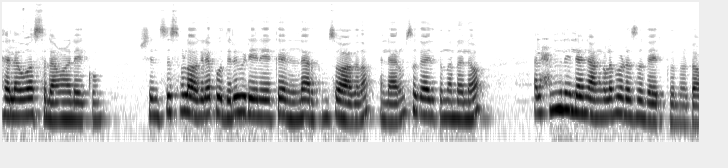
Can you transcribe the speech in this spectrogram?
ഹലോ അസ്സലാമു അലൈക്കും ഷിൻസിസ് വ്ളോഗിലെ പുതിയൊരു വീഡിയോയിലേക്ക് എല്ലാവർക്കും സ്വാഗതം. എല്ലാവരും സുഖമായിരിക്കുന്നുണ്ടല്ലോ? അലഹമില്ല ഞങ്ങളും ഇവിടെ സുഖമായിരിക്കുന്നു കേട്ടോ.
